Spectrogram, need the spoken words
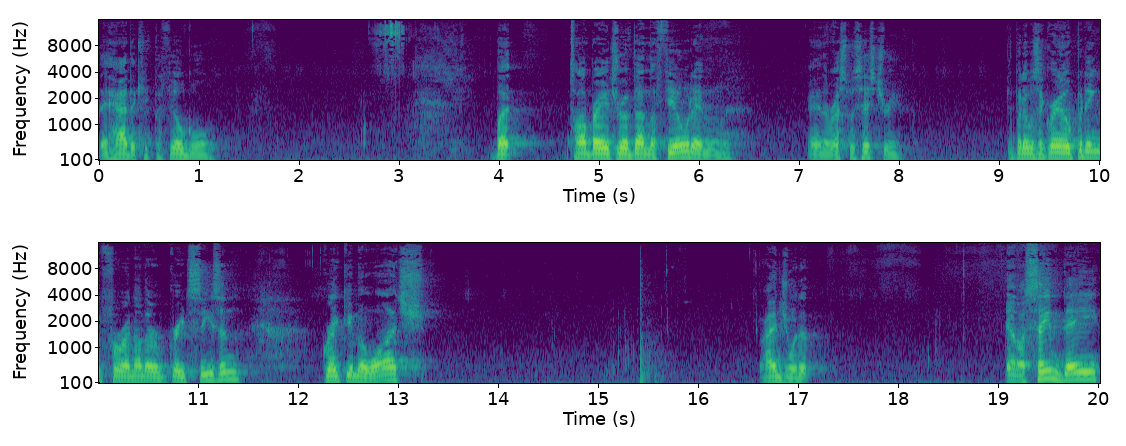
they had to kick the field goal. But Tom Brady drove down the field and and the rest was history. But it was a great opening for another great season. Great game to watch. I enjoyed it. And on the same day,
